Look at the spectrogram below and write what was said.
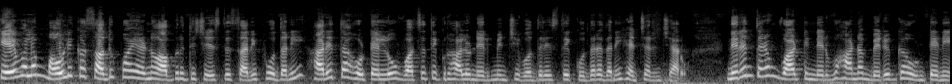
కేవలం మౌలిక సదుపాయాలను అభివృద్ధి చేస్తే సరిపోదని హరిత హోటళ్ళు వసతి గృహాలు నిర్మించి వదిలేస్తే కుదరదని హెచ్చరించారు. నిరంతరం వాటి నిర్వహణ మెరుగ్గా ఉంటేనే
